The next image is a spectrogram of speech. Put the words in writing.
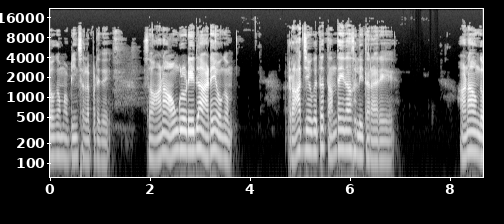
யோகம் அப்படின்னு சொல்லப்படுது. ஸோ ஆனால் அவங்களுடையது அடையோகம். ராஜயோகத்தை தந்தை தான் சொல்லித்தராரு ஆனால் அவங்க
